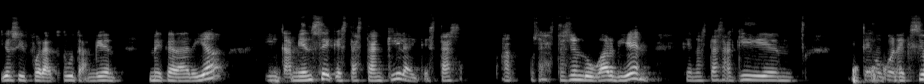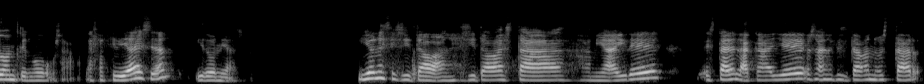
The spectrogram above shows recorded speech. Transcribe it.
yo si fuera tú también me quedaría y también sé que estás tranquila y que estás, o sea, estás en un lugar bien, que no estás aquí en, tengo conexión, tengo, o sea, las facilidades eran idóneas. Yo necesitaba, necesitaba estar a mi aire, estar en la calle, o sea, necesitaba no estar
